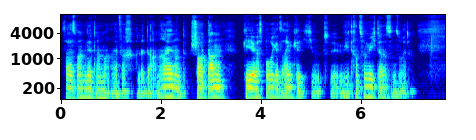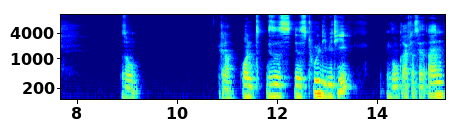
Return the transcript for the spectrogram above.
Das heißt, man lädt dann mal einfach alle Daten rein und schaut dann, okay, was brauche ich jetzt eigentlich und äh, wie transformiere ich das und so weiter. So. Genau. Und dieses, dieses Tool DBT, wo greift das jetzt an?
